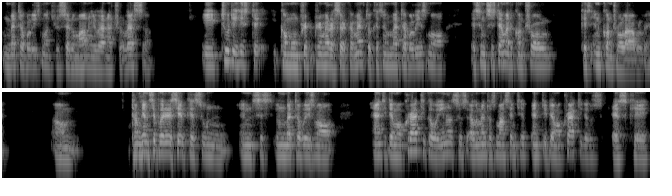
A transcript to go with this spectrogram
metabolismo entre el ser humano y la naturaleza. Y tú dijiste como un primer acercamiento que es un metabolismo, es un sistema de control que es incontrolable. Um, también se puede decir que es un, un, un, metabolismo antidemocrático y uno de sus elementos más antidemocráticos es que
